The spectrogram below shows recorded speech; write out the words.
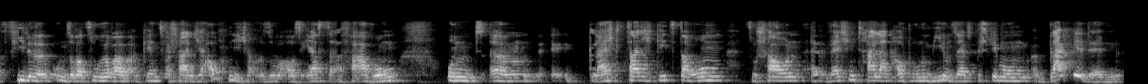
viele unserer Zuhörer kennen es wahrscheinlich auch nicht so aus erster Erfahrung. Und ähm, gleichzeitig geht es darum zu schauen, äh, welchen Teil an Autonomie und Selbstbestimmung äh, bleibt mir denn?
